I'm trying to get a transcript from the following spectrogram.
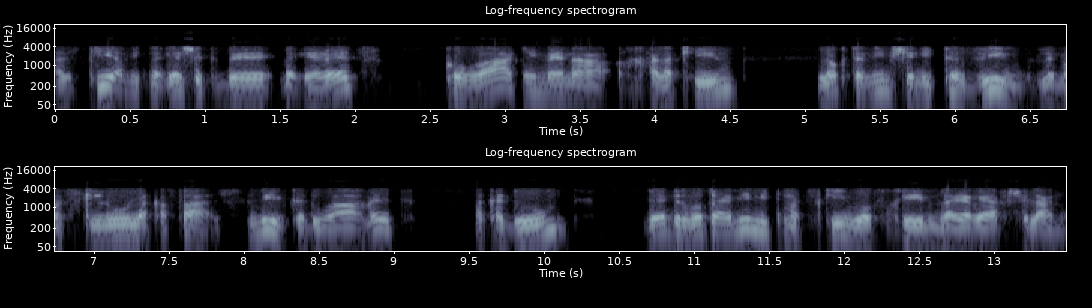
אז טיה מתנגשת בארץ, קורעת ממנה חלקים לא קטנים שניתזים למסלול הקפה סביב כדור הארץ, הקדום, וברבות הימים מתמצקים והופכים לירח שלנו.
